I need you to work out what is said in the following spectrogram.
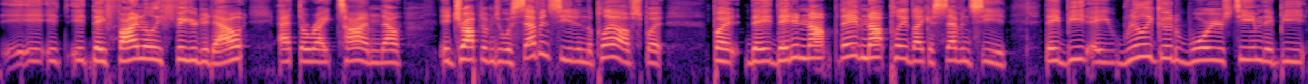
it, it, it they finally figured it out at the right time. Now it dropped them to a seven seed in the playoffs, but but they they did not they've not played like a seven seed. They beat a really good Warriors team. They beat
